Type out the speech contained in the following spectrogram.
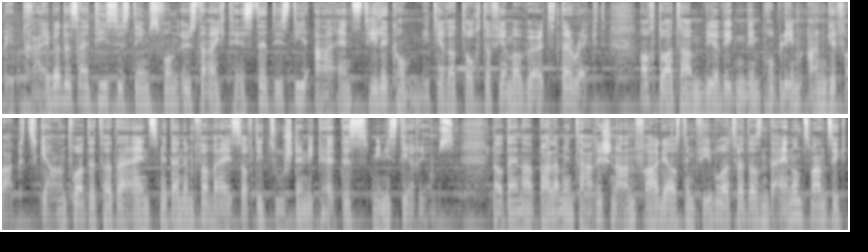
Betreiber des IT-Systems von Österreich Testet ist die A1 Telekom mit ihrer Tochterfirma World Direct. Auch dort haben wir wegen dem Problem angefragt. Geantwortet hat A1 mit einem Verweis auf die Zuständigkeit des Ministeriums. Laut einer parlamentarischen Anfrage aus dem Februar 2021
